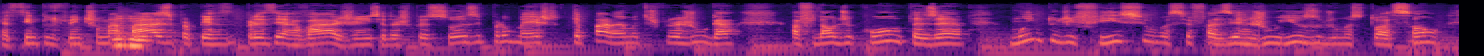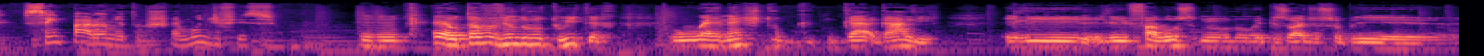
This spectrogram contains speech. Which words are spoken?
É simplesmente uma uhum. base para preservar a agência das pessoas e para o mestre ter parâmetros para julgar. Afinal de contas, é muito difícil você fazer juízo de uma situação sem parâmetros. É muito difícil. Uhum. É, eu estava vendo no Twitter o Ernesto Gali. Ele, ele falou no, no episódio sobre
